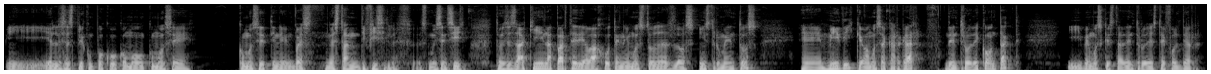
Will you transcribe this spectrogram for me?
y les explico un poco cómo, cómo, se, cómo se tiene, pues no es tan difícil, es, muy sencillo. Entonces aquí en la parte de abajo tenemos todos los instrumentos eh, MIDI que vamos a cargar dentro de Contact y vemos que está dentro de este folder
